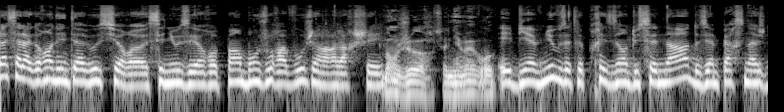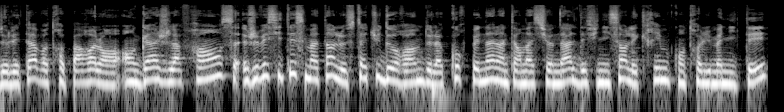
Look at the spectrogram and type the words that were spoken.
Place à la grande interview sur euh, CNews et Europe 1. Bonjour à vous, Gérard Larcher. Bonjour, Sonia Mabrouk. Et bienvenue. Vous êtes le président du Sénat, deuxième personnage de l'État. Votre parole engage la France. Je vais citer ce matin le statut de Rome de la Cour pénale internationale définissant les crimes contre l'humanité.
